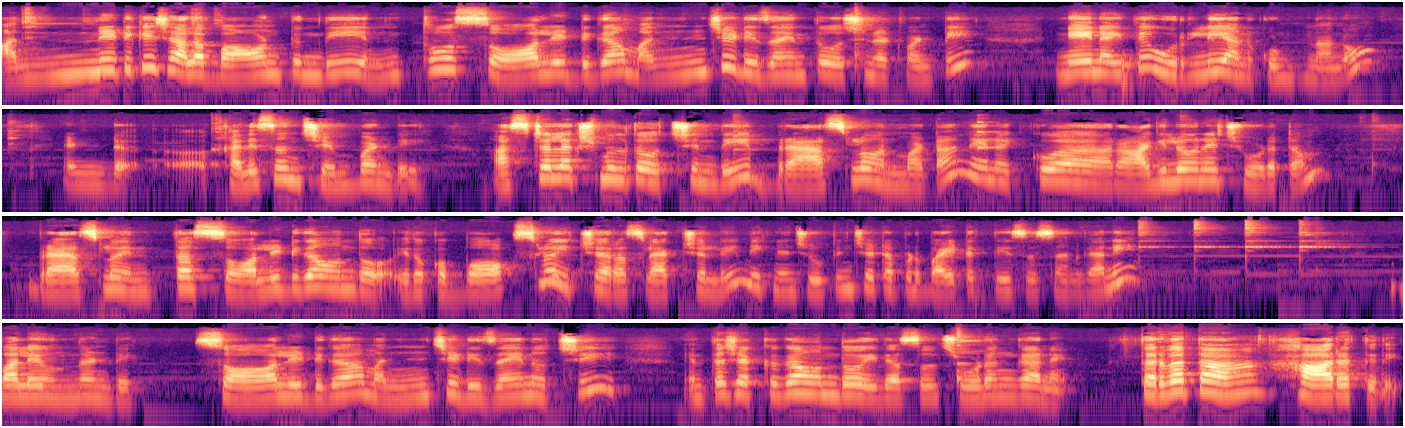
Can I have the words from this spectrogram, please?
అన్నిటికీ చాలా బాగుంటుంది. ఎంతో సాలిడ్గా మంచి డిజైన్తో వచ్చినటువంటి నేనైతే ఉర్లి అనుకుంటున్నాను. అండ్ కలిసం చెంబండి. అష్టలక్ష్ములతో వచ్చింది బ్రాస్లో అనమాట నేను ఎక్కువ రాగిలోనే చూడటం. బ్రాస్లో ఎంత సాలిడ్గా ఉందో ఇది ఒక బాక్స్లో ఇచ్చారు అసలు యాక్చువల్లీ మీకు నేను చూపించేటప్పుడు బయటకు తీసేసాను కానీ భలే ఉందండి. సాలిడ్గా మంచి డిజైన్ వచ్చి ఎంత చక్కగా ఉందో ఇది అసలు చూడంగానే. తర్వాత హారతిది.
